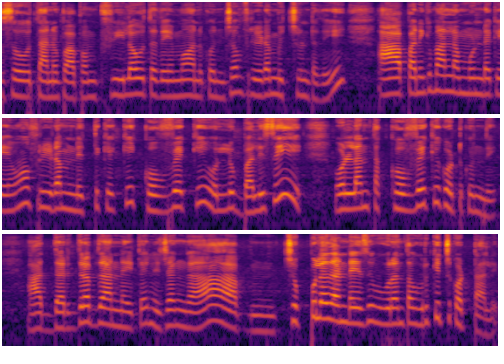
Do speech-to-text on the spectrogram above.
సో తను పాపం ఫీల్ అవుతుందేమో అని కొంచెం ఫ్రీడమ్ ఇచ్చుంటుంది. ఆ పనికి మళ్ళీ ముండకేమో ఫ్రీడమ్ నెత్తికెక్కి కొవ్వెక్కి ఒళ్ళు బలిసి ఒళ్ళంతా కొవ్వెక్కి కొట్టుకుంది. ఆ దరిద్రపు దాన్ని అయితే నిజంగా చెప్పుల దండేసి ఊరంతా ఉరికిచ్చి కొట్టాలి.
